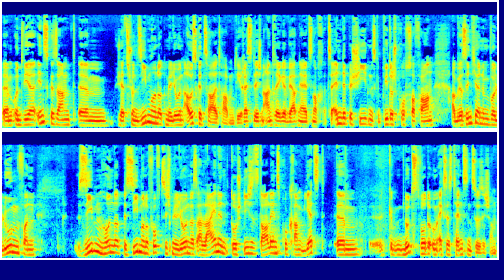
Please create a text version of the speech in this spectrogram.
ähm, und wir insgesamt ähm, jetzt schon 700 Millionen ausgezahlt haben. Die restlichen Anträge werden ja jetzt noch zu Ende beschieden. Es gibt Widerspruchsverfahren, aber wir sind hier in einem Volumen von 700 bis 750 Millionen, was alleine durch dieses Darlehensprogramm jetzt ähm, genutzt wurde, um Existenzen zu sichern.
